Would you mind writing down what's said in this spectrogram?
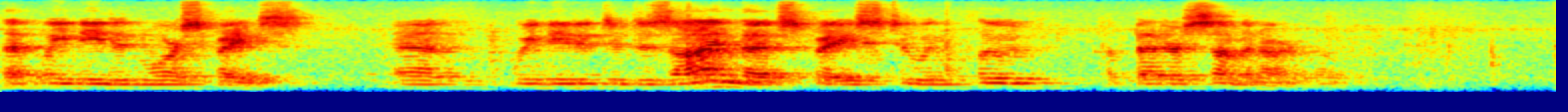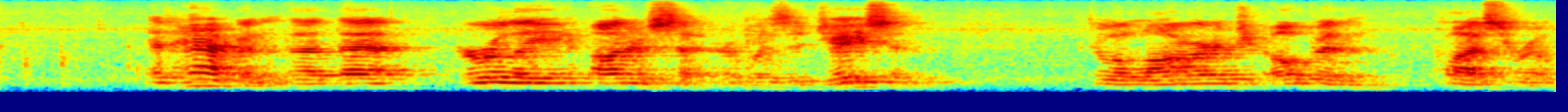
that we needed more space. And we needed to design that space to include a better seminar room. It happened that that early honor center was adjacent to a large open classroom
